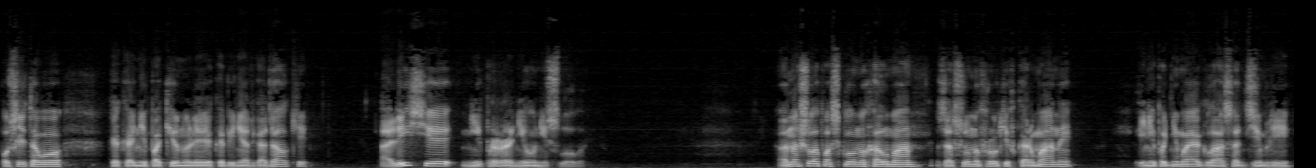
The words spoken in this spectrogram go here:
После того, как они покинули кабинет гадалки, Алисия не проронила ни слова. Она шла по склону холма, засунув руки в карманы и не поднимая глаз от земли,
